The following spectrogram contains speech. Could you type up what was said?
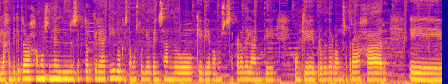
la gente que trabajamos en el sector creativo, que estamos todo el día pensando qué día vamos a sacar adelante, con qué proveedor vamos a trabajar, eh,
